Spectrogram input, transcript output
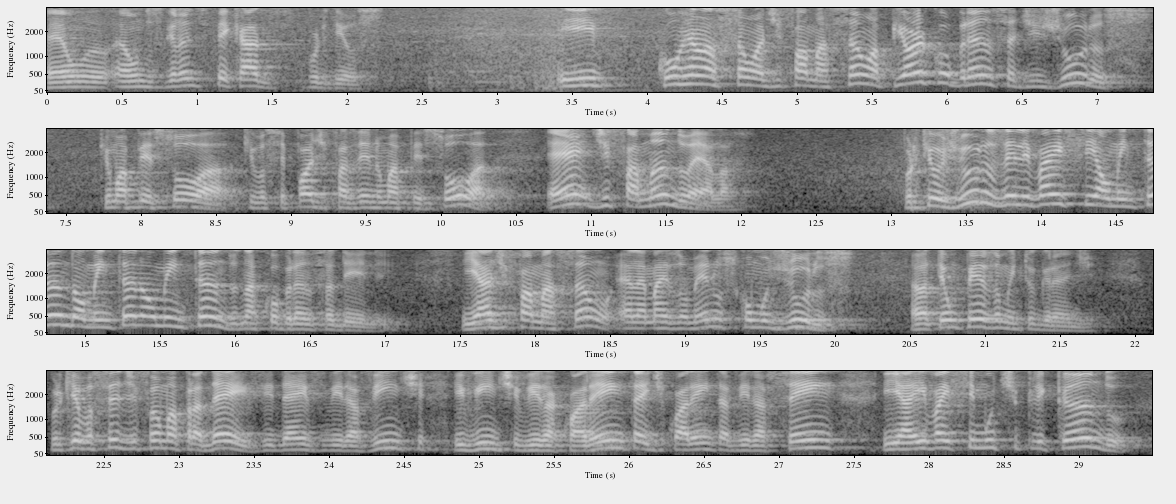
É um, é um dos grandes pecados por Deus. E com relação à difamação, a pior cobrança de juros que uma pessoa, que você pode fazer numa pessoa, é difamando ela. Porque os juros ele vai se aumentando, aumentando, aumentando na cobrança dele. E a difamação, ela é mais ou menos como juros. Ela tem um peso muito grande. Porque você difama para 10, e 10 vira 20, e 20 vira 40, e de 40 vira 100, e aí vai se multiplicando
